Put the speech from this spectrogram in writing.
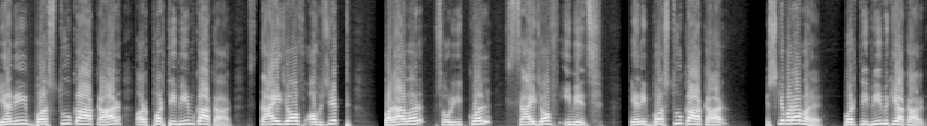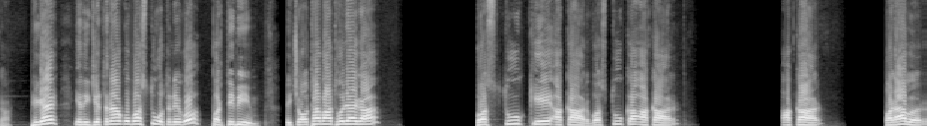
यानी वस्तु का आकार और प्रतिबिंब का आकार। साइज़ ऑफ़ ऑब्जेक्ट बराबर sorry equal size of image यानी वस्तु का आकार किसके बराबर है? प्रतिबिंब के आकार का। ठीक है? यानी जितना को वस्तु, उतने को प्रतिबिंब। तो चौथा बात हो जाएगा। वस्तु के आकार, वस्तु का आकार आकार बराबर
